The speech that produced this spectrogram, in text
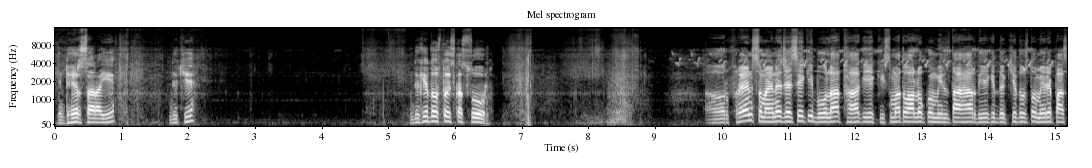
ढेर सारा ये, देखिए। देखिए दोस्तों, इसका शोर। और फ्रेंड्स मैंने जैसे कि बोला था कि ये किस्मत वालों को मिलता है और ये कि देखिए दोस्तों, मेरे पास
